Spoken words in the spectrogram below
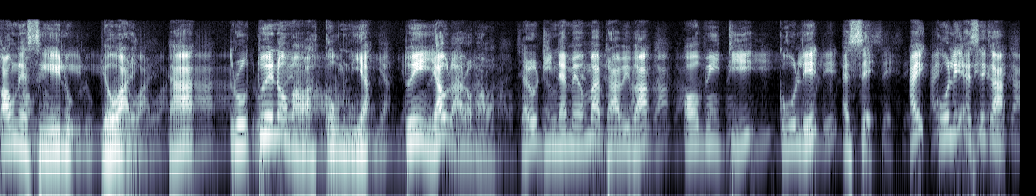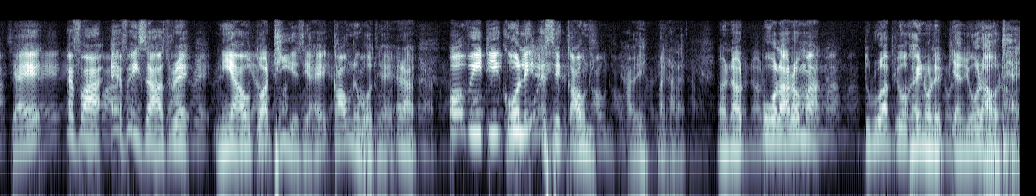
ကောင်းတဲ့ဈေးလို့ပြောပါတယ်ဒါသူတို့တွင်းတော့မှာပါကုမ္ပဏီကတွင်းရောက်လာတော့မှာပါဆရာတို့ဒီနာမည်ကိုမှတ်ထားပေးပါ OBT cholic acid အဲ့ cholic acid ကဆရာရဲ့ FR FXR ဆိုတဲ့နေရာကိုတွားထိရဆရာရဲ့ကောင်းတယ်ပေါ့ဆရာရဲ့အဲ့ဒါ OBT cholic acid ကောင်းတယ်ဒါပဲမှတ်ထားလိုက်အဲ့ နောက်ပေါ်လာတော့မှသူတို့ကပြောခိုင်းတော့လေပြန်ပြောတာဟုတ်တယ်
